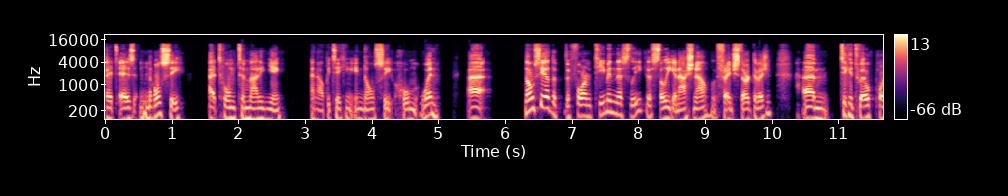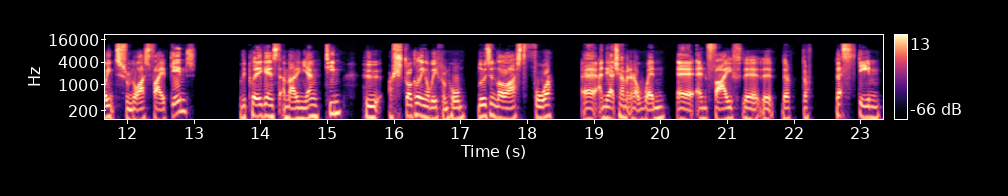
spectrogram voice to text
it is Nancy at home to Marigny, and I'll be taking a Nancy home win. Uh, Nancy are the, the form team in this league. This is the Liga Nationale, the French third division. Um, taking 12 points from the last five games. They play against a Marignan team who are struggling away from home, losing the last four, uh, and they actually haven't had a win uh, in five. The, the their their fifth game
